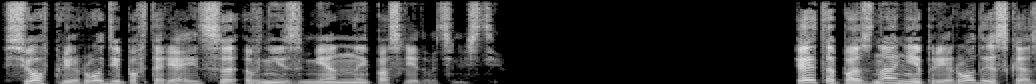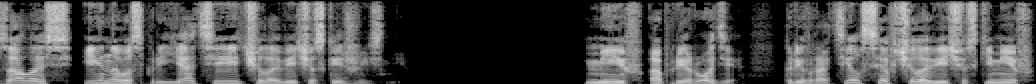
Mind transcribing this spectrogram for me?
все в природе повторяется в неизменной последовательности. Это познание природы сказалось и на восприятии человеческой жизни. Миф о природе превратился в человеческий миф,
